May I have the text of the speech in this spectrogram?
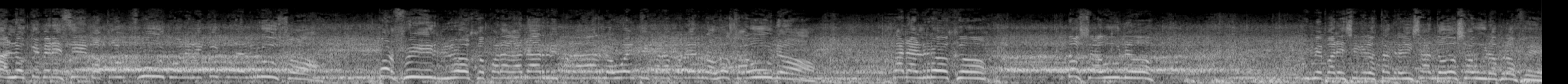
Das lo que merecemos con fútbol el equipo del ruso. Por fin, rojo para ganarlo y para darlo vuelta y para ponernos 2 a 1. Gana el rojo, 2 a 1. Y me parece que lo están revisando 2 a 1, profe.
